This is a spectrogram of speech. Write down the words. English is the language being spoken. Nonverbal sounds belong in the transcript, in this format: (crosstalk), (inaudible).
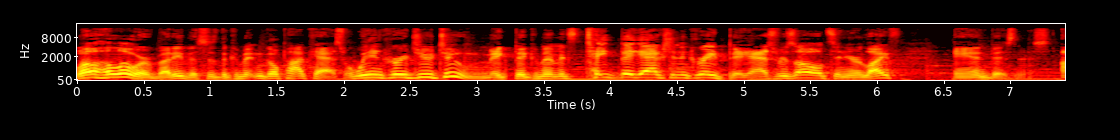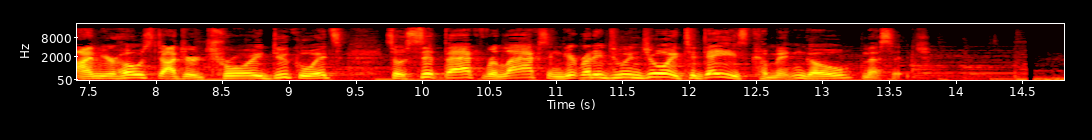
Well, hello, everybody. This is the Commit and Go podcast, where we encourage you to make big commitments, take big action, and create big ass results in your life and business. I'm your host, Dr. Troy Dukowitz. So sit back, relax, and get ready to enjoy today's Commit and Go message.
